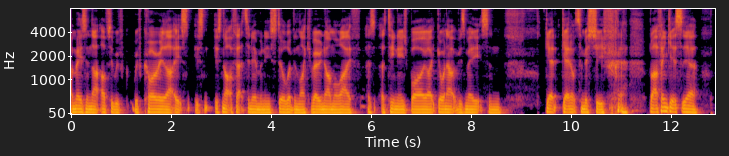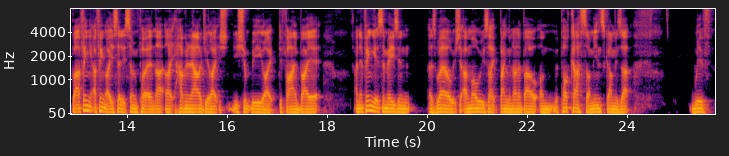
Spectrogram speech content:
amazing that obviously with with Corey that it's it's it's not affecting him and he's still living like a very normal life as a teenage boy, like going out with his mates and get getting up to mischief. but I think it's yeah. But I think I think like you said, it's so important that like having an allergy, like sh- you shouldn't be like defined by it. And I think it's amazing as well, which I'm always like banging on about on the podcast on my Instagram, is that with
